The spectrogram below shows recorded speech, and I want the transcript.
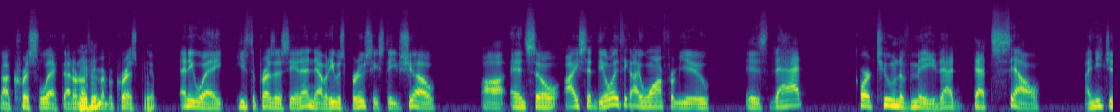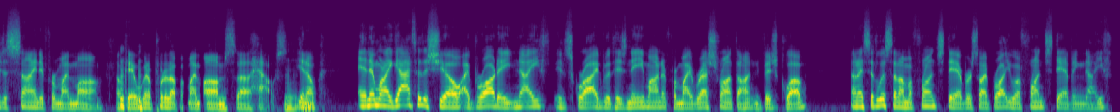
uh, Chris Licht. I don't know if Mhm. you remember Chris. but Yep. Anyway, he's the president of CNN now, but he was producing Steve's show. Uh, and so I said, the only thing I want from you is that cartoon of me, that that cell. I need you to sign it for my mom. Okay, we're going to put it up at my mom's uh, house. You Mhm. know, and then when I got to the show, I brought a knife inscribed with his name on it from my restaurant, the Hunt and Fish Club. And I said, listen, I'm a front stabber, so I brought you a front stabbing knife.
